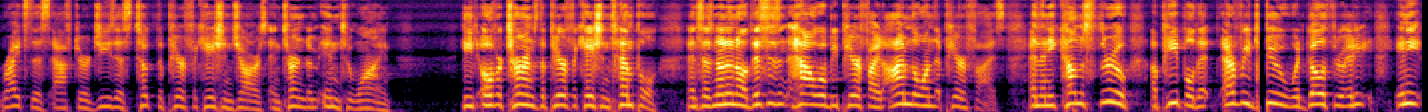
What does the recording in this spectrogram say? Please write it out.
writes this after Jesus took the purification jars and turned them into wine. He overturns the purification temple and says, No, no, no, this isn't how we'll be purified. I'm the one that purifies. And then he comes through a people that every Jew would go through, any, any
